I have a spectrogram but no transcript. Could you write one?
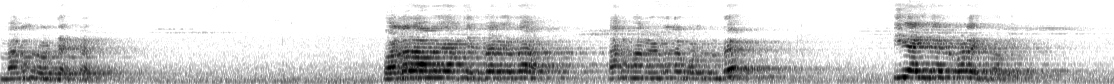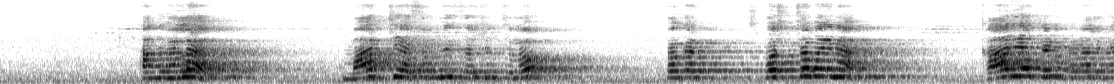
మనం రోడ్డు ఎక్కాలి. వరరామయ్య గారు చెప్పారు కదా అని మన ఇళ్ళలో పడుకుంటే ఈ ఐదేళ్ళు కూడా అయిపోతాయి. అందువల్ల మార్చి అసెంబ్లీ సెషన్స్లో ఒక స్పష్టమైన కార్యాచరణ ప్రణాళిక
